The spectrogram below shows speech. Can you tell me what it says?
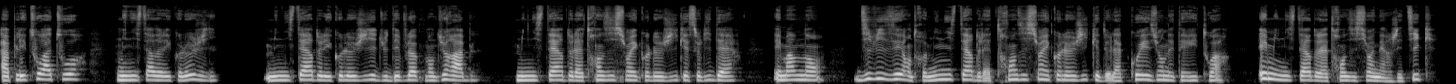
Appelée tour à tour ministère de l'écologie, ministère de l'écologie et du développement durable, ministère de la transition écologique et solidaire, et maintenant divisé entre ministère de la transition écologique et de la cohésion des territoires et ministère de la transition énergétique,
